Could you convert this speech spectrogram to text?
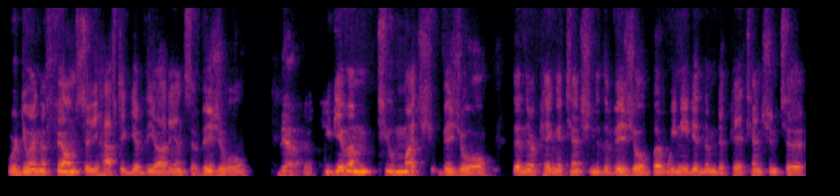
we're doing a film, so you have to give the audience a visual. Yeah. If you give them too much visual, then they're paying attention to the visual. But we needed them to pay attention to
